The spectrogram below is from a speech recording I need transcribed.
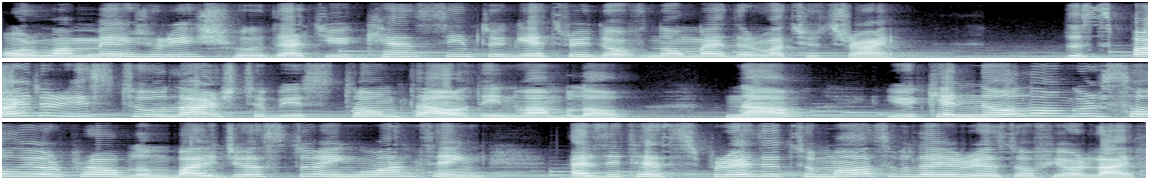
or one major issue that you can't seem to get rid of no matter what you try. The spider is too large to be stomped out in one blow. Now, you can no longer solve your problem by just doing one thing as it has spread to multiple areas of your life.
